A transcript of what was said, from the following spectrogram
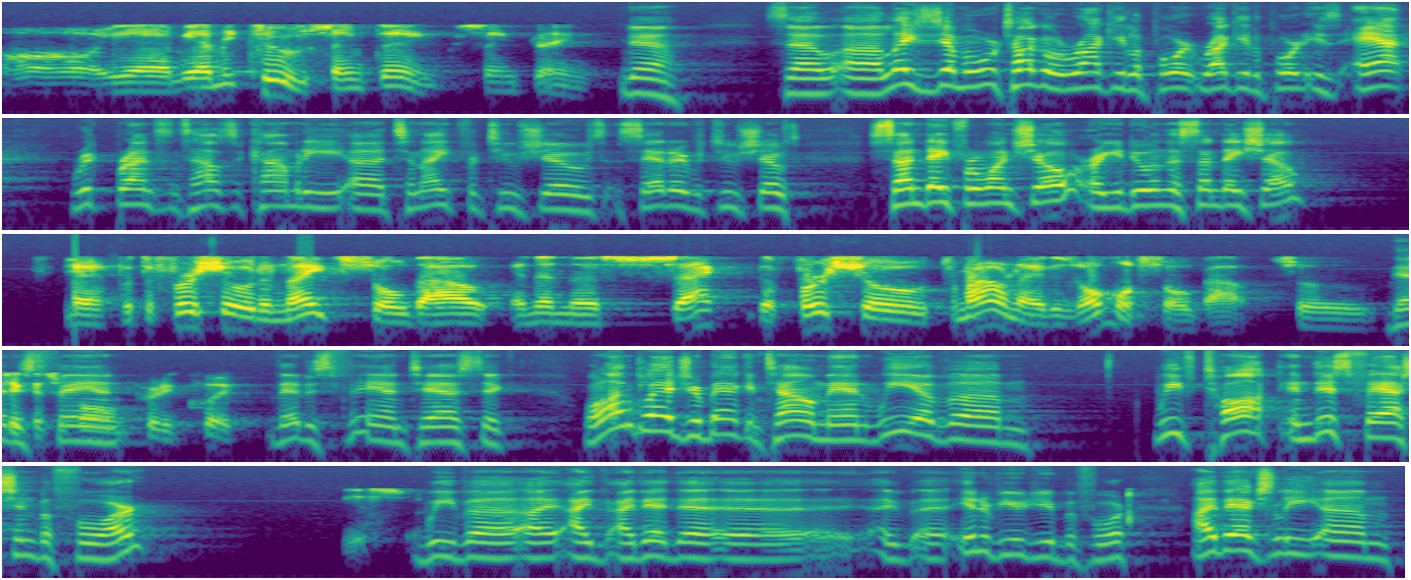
Oh yeah, yeah, me too. Same thing. Same thing. Yeah. So, uh, ladies and gentlemen, we're talking with Rocky Laporte. Rocky Laporte is at Rick Bronson's House of Comedy uh, tonight for two shows, Saturday for two shows, Sunday for one show. Are you doing the Sunday show? Yeah, but the first show tonight sold out, and then the sec, the first show tomorrow night is almost sold out. So That is tickets fan- pretty quick. That is fantastic. Well, I'm glad you're back in town, man. We have um, we've talked in this fashion before. Yes. sir. We've uh, I, I've, I've had uh, uh, I've uh, interviewed you before. I've actually um,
